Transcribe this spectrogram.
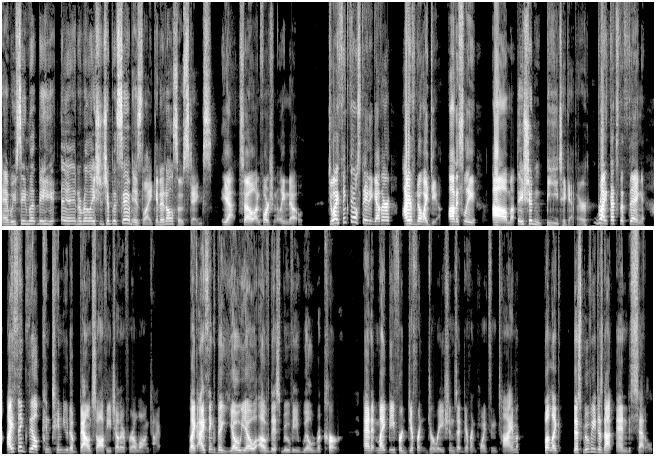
And we've seen what being in a relationship with Sam is like, and it also stinks. Yeah, so unfortunately, no. Do I think they'll stay together? I have no idea. Honestly, um, They shouldn't be together. right, that's the thing. I think they'll continue to bounce off each other for a long time. Like, I think the yo yo of this movie will recur. And it might be for different durations at different points in time. But, like, this movie does not end settled.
